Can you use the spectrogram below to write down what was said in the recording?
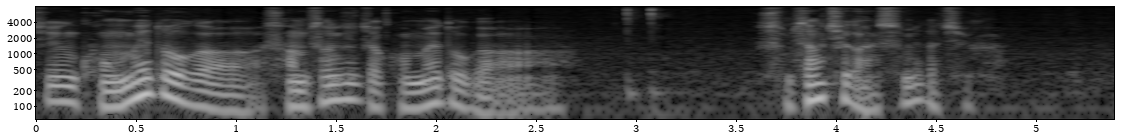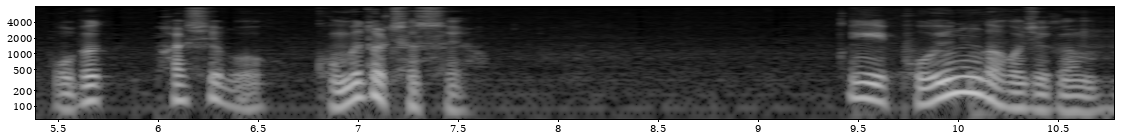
지금 공매도가 삼성전자 공매도가 심상치가 않습니다 지금. 585 공매도를 쳤어요. 이게 보이는 거하고 지금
